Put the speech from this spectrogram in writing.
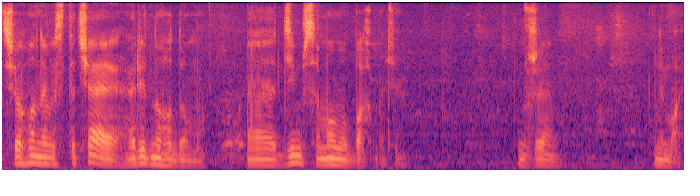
Цього не вистачає рідного дому. Е, Дім в самому Бахмуті. Вже немає.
